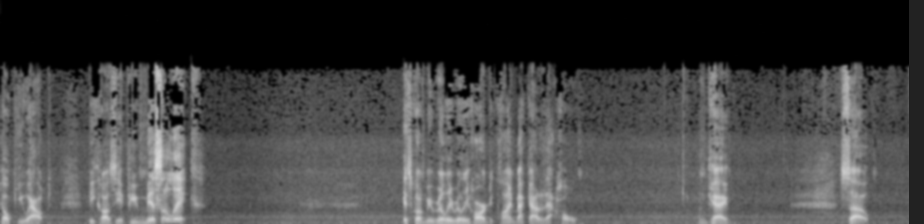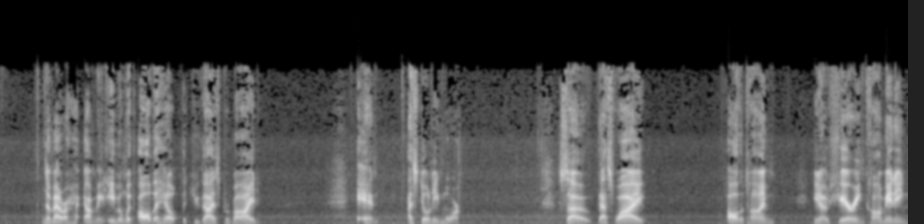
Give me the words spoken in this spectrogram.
help you out. Because if you miss a lick, it's going to be really, really hard to climb back out of that hole. Okay? So, no matter how, I mean, even with all the help that you guys provide, and I still need more. So that's why all the time, you know, sharing, commenting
